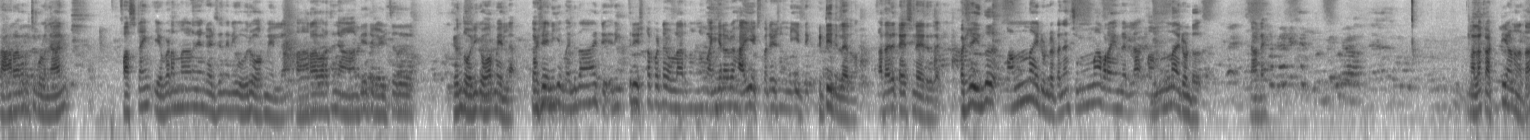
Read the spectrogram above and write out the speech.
താറാവിറച്ചി കൊള്ളാം. ഞാൻ ഫസ്റ്റ് ടൈം എവിടെ നിന്നാണ് ഞാൻ കഴിച്ചതെന്ന് എനിക്ക് ഒരു ഓർമ്മയില്ല. താറാവിറച്ചി ഞാൻ ആദ്യമായിട്ട് കഴിച്ചത് എന്തോ എനിക്ക് ഓർമ്മയില്ല. പക്ഷേ എനിക്ക് വലുതായിട്ട് എനിക്ക് ഇത്ര ഇഷ്ടപ്പെട്ടേ ഉള്ളായിരുന്നു ഭയങ്കര ഒരു ഹൈ എക്സ്പെക്റ്റേഷൻ എനിക്ക് കിട്ടിയിട്ടില്ലായിരുന്നു. അതായത് ടേസ്റ്റിന്റെ കാര്യത്തിൽ. പക്ഷേ ഇത് നന്നായിട്ടുണ്ട് കേട്ടോ. ഞാൻ ചുമ്മാ പറയുന്നില്ല നന്നായിട്ടുണ്ട്. അതെ നല്ല കട്ടിയാണ് കേട്ടാ.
